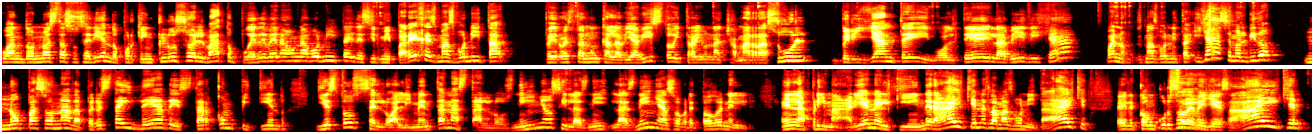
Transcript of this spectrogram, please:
cuando no está sucediendo, porque incluso el vato puede ver a una bonita y decir, mi pareja es más bonita, pero esta nunca la había visto y trae una chamarra azul brillante y volteé y la vi y dije, ah, bueno, es más bonita y ya se me olvidó. No pasó nada, pero esta idea de estar compitiendo y esto se lo alimentan hasta los niños y las, ni- las niñas, sobre todo en, el, en la primaria, en el kinder. Ay, ¿quién es la más bonita? Ay, ¿quién- el concurso de belleza. Ay, ¿quién?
